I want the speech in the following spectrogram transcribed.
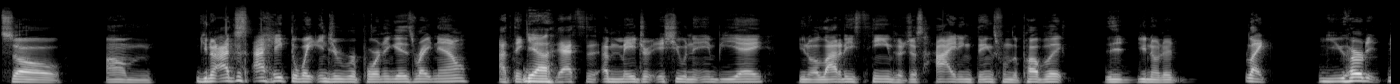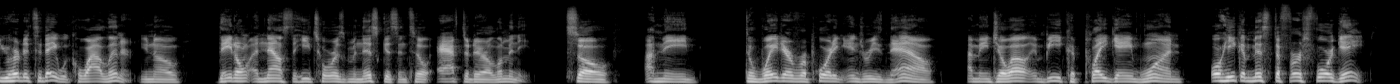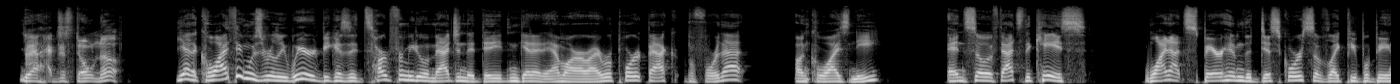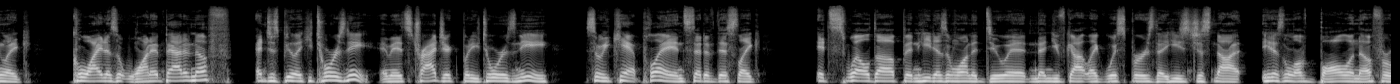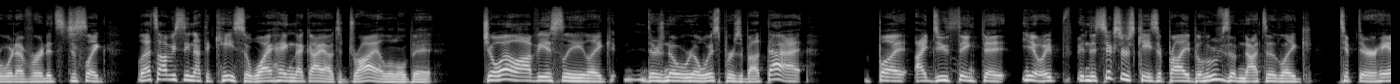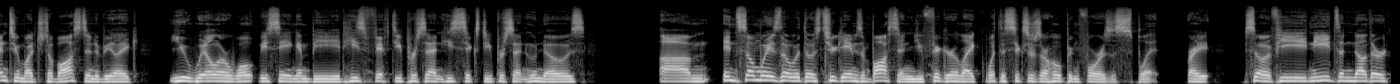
So, um, you know, I just I hate the way injury reporting is right now. I think yeah. that's a major issue in the NBA. You know, a lot of these teams are just hiding things from the public you know, they're like you heard it. You heard it today with Kawhi Leonard. You know, they don't announce that he tore his meniscus until after they're eliminated. So, I mean, the way they're reporting injuries now, I mean, Joel Embiid could play game one, or he could miss the first four games. Yeah, I, I just don't know. Yeah, the Kawhi thing was really weird because it's hard for me to imagine that they didn't get an MRI report back before that on Kawhi's knee. And so, if that's the case, why not spare him the discourse of like people being like Kawhi doesn't want it bad enough and just be like he tore his knee. I mean, it's tragic, but he tore his knee, so he can't play. Instead of this like it's swelled up and he doesn't want to do it, and then you've got like whispers that he's just not he doesn't love ball enough or whatever, and it's just like well, that's obviously not the case. So why hang that guy out to dry a little bit? Joel, obviously, like there's no real whispers about that. But I do think that, you know, it, in the Sixers case, it probably behooves them not to like tip their hand too much to Boston to be like, you will or won't be seeing Embiid. He's 50%, he's 60%, who knows? Um, in some ways, though, with those two games in Boston, you figure like what the Sixers are hoping for is a split, right? So if he needs another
